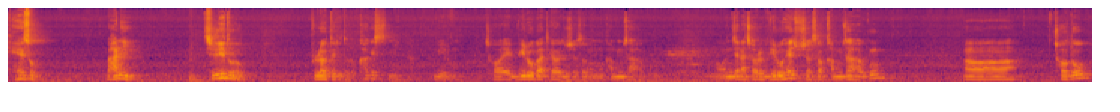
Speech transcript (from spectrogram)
계속 많이 질리도록 불러드리도록 하겠습니다. 위로 저의 위로가 되어주셔서 너무 감사하고 어, 언제나 저를 위로해 주셔서 감사하고 어, 저도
